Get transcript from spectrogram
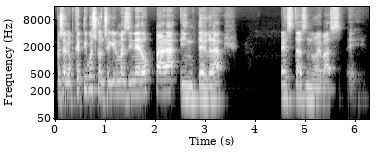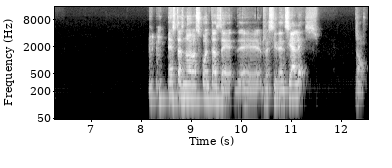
pues el objetivo es conseguir más dinero para integrar estas nuevas, eh, estas nuevas cuentas de, de residenciales, no,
